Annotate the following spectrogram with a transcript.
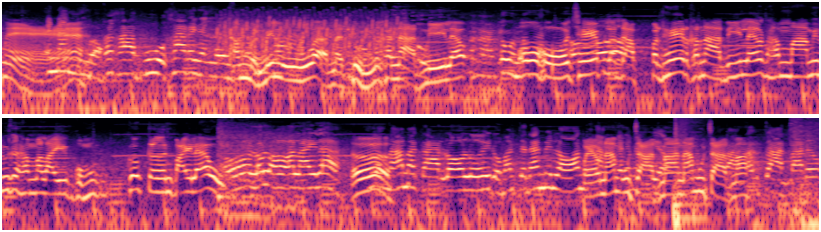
แหมไอ้นั่นมันบอกให้ข้าพูดข้าก็ยังงง ทำเหมือนไม่รู้อะแหมตุ๋นมาขนาดนี้แล้ว ตุ๋นมา โอ้โหเออเชฟระดับประเทศขนาดนี้แล้วทำมาไม่รู้จะทำอะไร ผมก็เกินไปแล้ว เออแล้วรออะไรล่ะเออรื่องน้ำอากาศรอเลยเดี๋ยวมันจะได้ไม่ร้อนไปเอาน้ำอุจาดมาน้ำอุจาดมา น้ำอุจาดมาเร็ว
